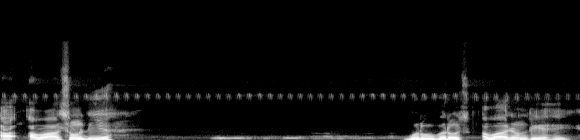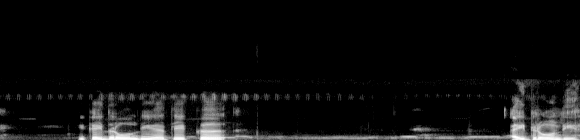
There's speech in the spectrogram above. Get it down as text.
ਆ ਆਵਾਜ਼ ਸੁਣਦੀ ਹੈ? ਗੁਰੂ ਘਰੋਂ ਆਵਾਜ਼ ਆਉਂਦੀ ਹੈ ਇਹ। ਇੱਕ ਇਧਰੋਂ ਆਉਂਦੀ ਹੈ ਤੇ ਇੱਕ ਇਧਰੋਂ ਆਉਂਦੀ ਹੈ।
